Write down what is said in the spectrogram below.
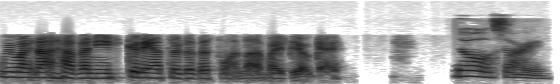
we might not have any good answer to this one. That might be okay. No, sorry.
